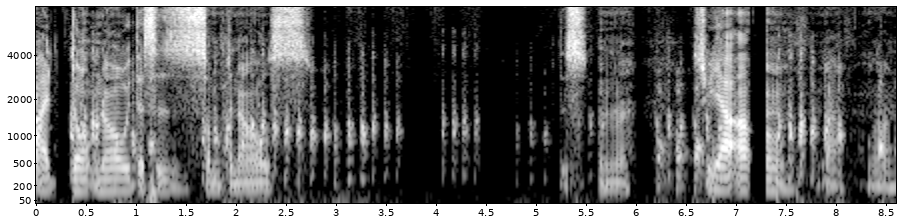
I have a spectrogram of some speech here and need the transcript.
I don't know. This is something else. This. Uh, so yeah. I'll, um. Wow. Hold on.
